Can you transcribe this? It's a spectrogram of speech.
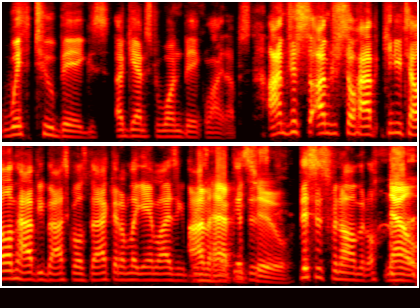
with two bigs against one big lineups. I'm just, I'm just so happy. Can you tell I'm happy basketball's back? and I'm like analyzing. I'm? Like, happy this is- too. this is phenomenal. Now,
